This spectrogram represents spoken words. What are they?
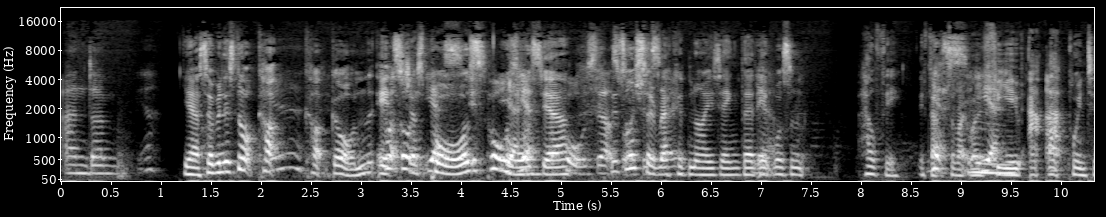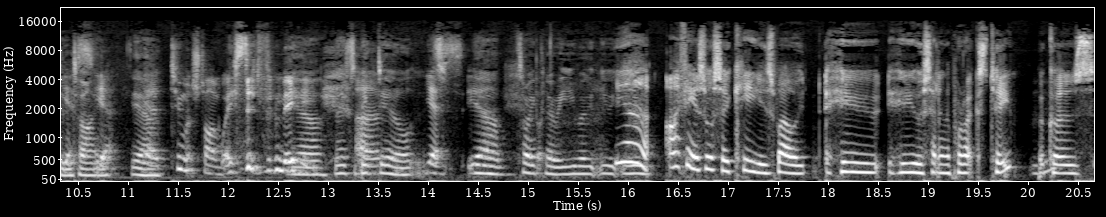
and um, yeah. Yeah, so I mean, it's not cut, Yeah. cut gone. It's gone, just yes, pause. it's pause, yes, yeah. pause, that's it's what also recognizing that it wasn't healthy, if that's Yes, the right word yeah. for you at that point in yes, time. Yeah, yeah, Too much time wasted for me. Yeah, no, it's a big Um, deal. It's- Yes, yeah. Sorry, Chloe, you were you, Yeah, you I think it's also key as well who who you're selling the products to because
